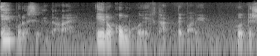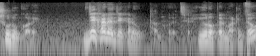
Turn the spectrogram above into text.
এই পরিস্থিতি দাঁড়ায়। এরকম হয়ে থাকতে পারে, হতে শুরু করে। যেখানে যেখানে উত্থান হয়েছে। ইউরোপের মাটিতেও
